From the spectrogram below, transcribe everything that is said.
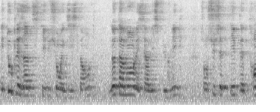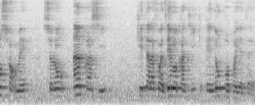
et toutes les institutions existantes, notamment les services publics, sont susceptibles d'être transformées selon un principe qui est à la fois démocratique et non propriétaire.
